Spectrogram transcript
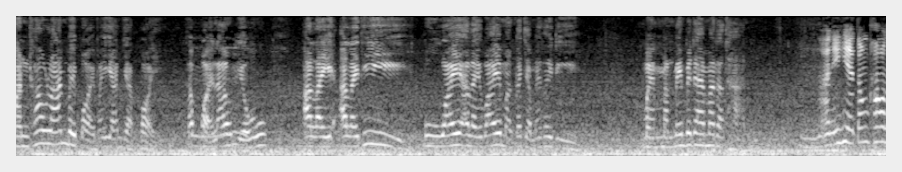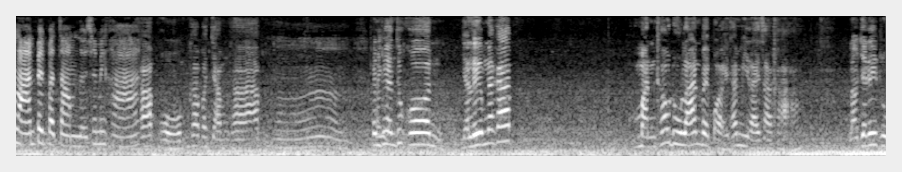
มันเข้าร้านบ่อยๆพยายามอย่าปล่อย ถ้าปล่อยแล้วอืม เดี๋ยวอะไรอะไรที่ปูไว้อะไรไว้มันก็จะไม่ค่อยดี มันมันไม่ไม่ได้มาตรฐาน อืมอันนี้เฮียต้องเข้าร้านเป็นประจำเลยใช่ไหมคะครับผมเข้าประจำครับ อืมเพื่อนๆทุกคนอย่าลืมนะครับมันเข้าดูร้านบ่อยๆ ถ้ามีหลายสาขา เราจะได้ดู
